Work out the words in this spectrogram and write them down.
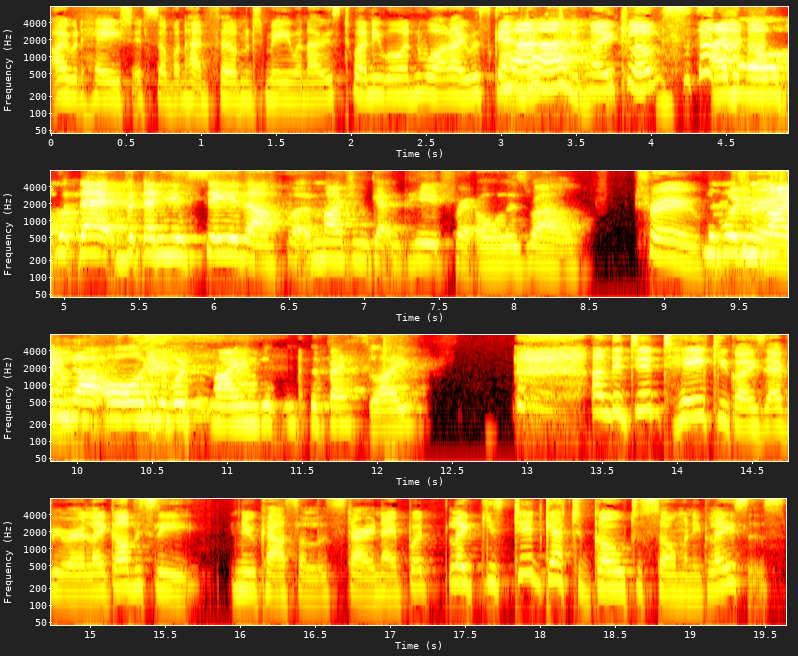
I would hate if someone had filmed me when I was 21 what I was getting up to nightclubs. I know, but then but then you say that, but imagine getting paid for it all as well. True. You wouldn't true. mind that all. You wouldn't mind. It was the best life. And they did take you guys everywhere. Like obviously Newcastle is starting out, but like you did get to go to so many places.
